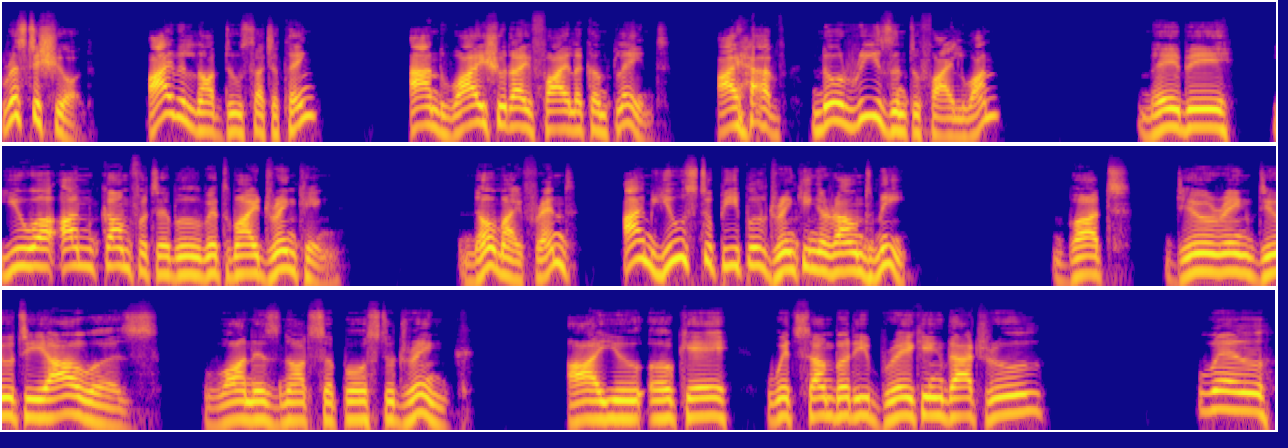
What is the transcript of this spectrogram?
Rest assured, I will not do such a thing. And why should I file a complaint? I have no reason to file one. Maybe you are uncomfortable with my drinking. No, my friend, I'm used to people drinking around me. But during duty hours, one is not supposed to drink. Are you okay with somebody breaking that rule? Well,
